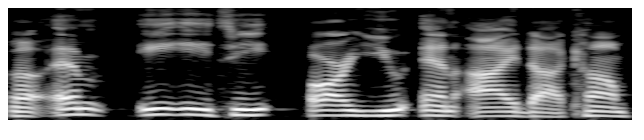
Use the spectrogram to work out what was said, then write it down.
uh, M-E-E-T-R-U-N-I dot com.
